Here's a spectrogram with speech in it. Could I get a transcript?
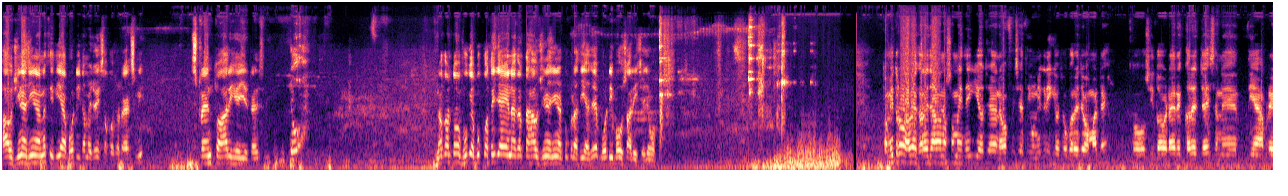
આવ ઝીણા ઝીણા નથી થયા. બોડી તમે જોઈ શકો છો ટાઇલ્સની સ્ટ્રેન્થ તો સારી છે એ ટાઇલ્સની જો. નકર તો ભૂકે ભૂકો થઈ જાય, એના કરતા હાવ ઝીણા ઝીણા ટુકડા થયા છે. બોડી બહુ સારી છે જો મિત્રો, હવે ઘરે જવાનો સમય થઈ ગયો છે અને ઓફિસેથી હું નીકળી ગયો છું ઘરે જવા માટે. તો સીધો હવે ડાયરેક્ટ ઘરે જ જઈશ અને ત્યાં આપણે,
